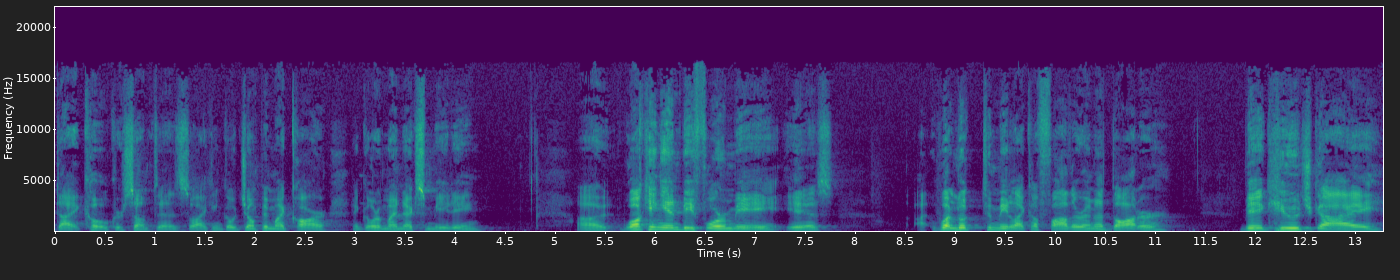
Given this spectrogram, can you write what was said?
Diet Coke or something so I can go jump in my car and go to my next meeting. Uh, walking in before me is what looked to me like a father and a daughter, big, huge guy,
